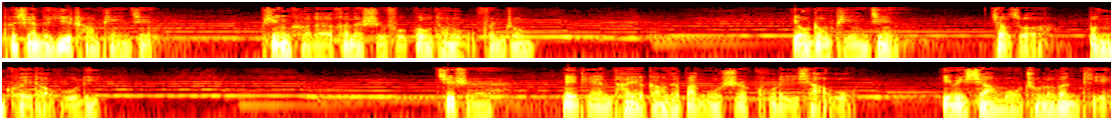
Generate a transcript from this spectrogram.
他显得异常平静，平和的和那师傅沟通了五分钟，有种平静。叫做崩溃到无力。其实那天他也刚在办公室哭了一下午，因为项目出了问题，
